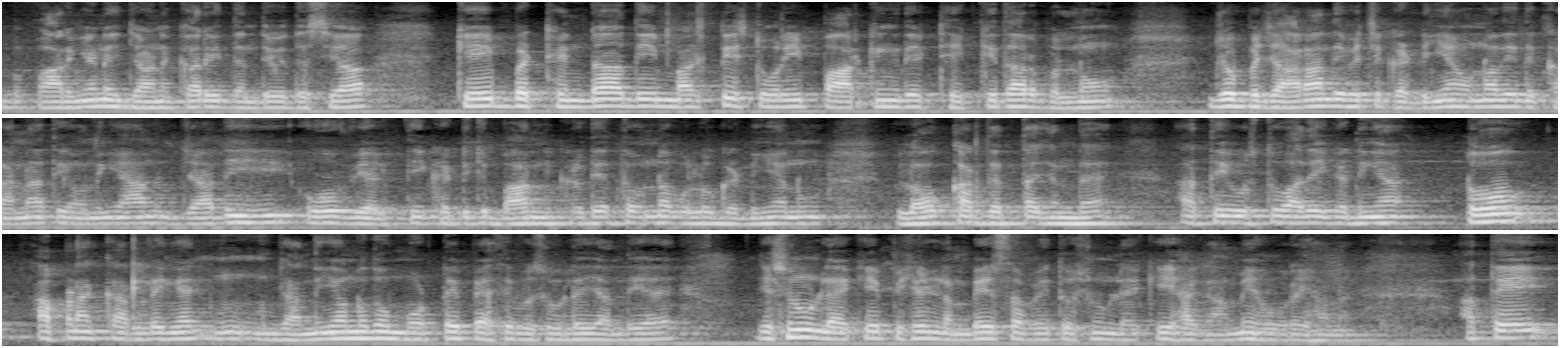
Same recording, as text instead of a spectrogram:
ਵਪਾਰੀਆਂ ਨੇ ਜਾਣਕਾਰੀ ਦਿੰਦੇ ਹੋਏ ਦੱਸਿਆ ਕਿ ਬਠਿੰਡਾ ਦੀ ਮਲਟੀ ਸਟੋਰੀ ਪਾਰਕਿੰਗ ਦੇ ਠੇਕੇਦਾਰ ਵੱਲੋਂ ਜੋ ਬਾਜ਼ਾਰਾਂ ਦੇ ਵਿੱਚ ਗੱਡੀਆਂ ਉਹਨਾਂ ਦੀ ਦੁਕਾਨਾਂ ਤੇ ਆਉਂਦੀਆਂ ਹਨ, ਜਦ ਹੀ ਉਹ ਵਿਅਕਤੀ ਗੱਡੀ 'ਚ ਬਾਹਰ ਨਿਕਲਦੇ ਆ ਤਾਂ ਉਹਨਾਂ ਵੱਲੋਂ ਗੱਡੀਆਂ ਨੂੰ ਲੌਕ ਕਰ ਦਿੱਤਾ ਜਾਂਦਾ ਹੈ ਅਤੇ ਉਸ ਤੋਂ ਬਾਅਦ ਇਹ ਗੱਡੀਆਂ ਟੋ ਆਪਣਾ ਕਰ ਲਈਆਂ ਜਾਂਦੀਆਂ, ਉਹਨਾਂ ਤੋਂ ਮੋٹے ਪੈਸੇ ਵਸੂਲੇ ਜਾਂਦੇ ਆ, ਜਿਸ ਨੂੰ ਲੈ ਕੇ ਪਿਛਲੇ ਲੰਬੇ ਸਮੇਂ ਤੋਂ ਇਸ ਨੂੰ ਲੈ ਕੇ ਹਗਾਮੇ ਹੋ ਰਹੇ ਹਨ। ਅਤੇ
